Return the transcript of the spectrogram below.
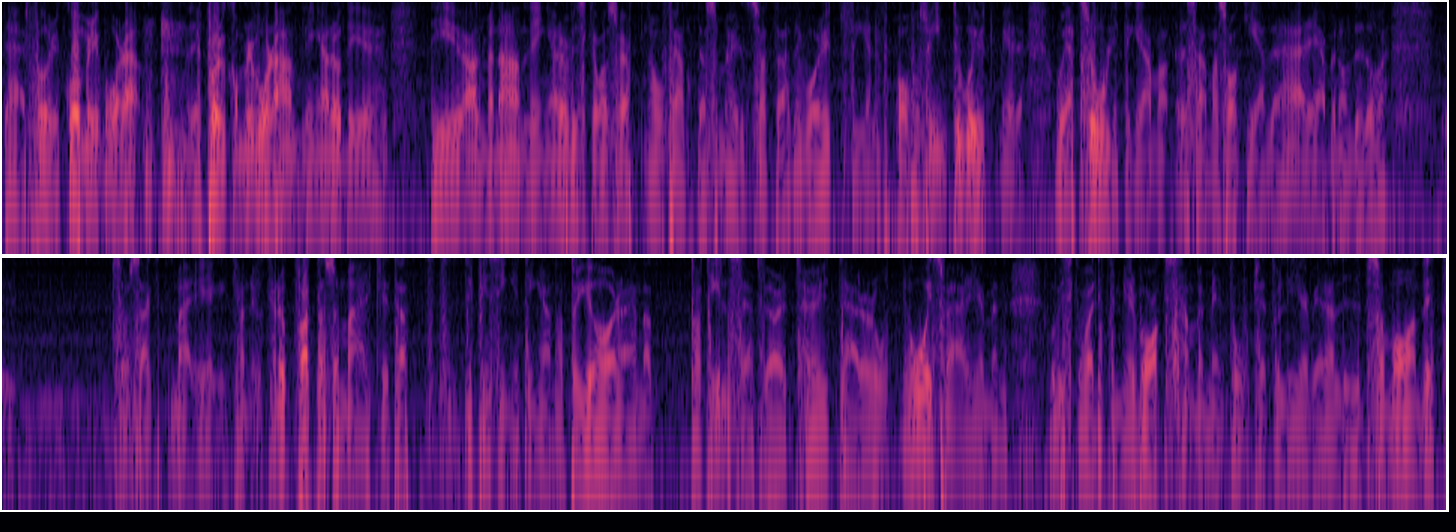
det här förekommer i, våra, förekommer i våra handlingar och det är, det är allmänna handlingar och vi ska vara så öppna och offentliga som möjligt så att det hade varit fel av oss att inte gå ut med det. Och jag tror lite grann eh, samma sak gäller här även om det då eh, som sagt kan, kan uppfattas som märkligt att det finns ingenting annat att göra än att ta till sig att vi har ett höjt terrorhotnivå i Sverige men, och vi ska vara lite mer vaksamma men fortsätta att leva era liv som vanligt.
